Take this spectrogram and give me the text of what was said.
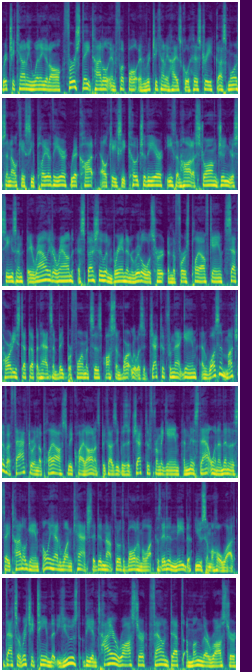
Ritchie County winning it all. First state title in football in Ritchie County High School history. Gus Morrison, LKC Player of the Year. Rick Hott, LKC Coach of the Year. Ethan Hott, a strong junior season. They rallied around, especially when Brandon Riddle was hurt in the first playoff game. Seth Hardy stepped up and had some big performances. Austin Bartlett was ejected from that game and wasn't much of a factor in the playoffs, to be quite honest, because he was ejected from a game and missed that one. And then in the state title game, only had one catch. They did not throw the ball to him a lot because they didn't need to use him a whole lot. That's a Ritchie team that used the entire roster, found depth among their roster.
